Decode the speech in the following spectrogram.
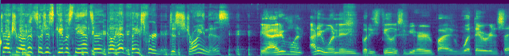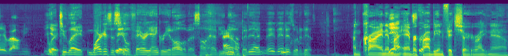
structure of it. So just give us the answer. Go ahead. Thanks for destroying this. Yeah, I didn't want I didn't want anybody's feelings to be hurt by what they were going to say about me. But, yeah, too late. Marcus is yeah. still very angry at all of us. I'll have you know, know. but it, it is what it is. I'm crying in yeah, my Abercrombie and Fitch shirt right now.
